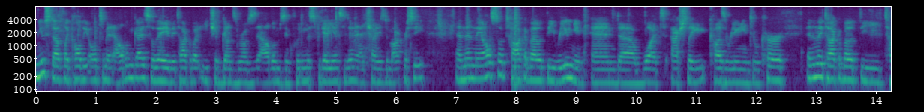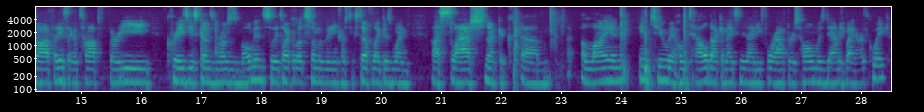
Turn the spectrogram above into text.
new stuff like called the ultimate album guys so they they talk about each of guns n' roses albums including the spaghetti incident and chinese democracy. And then they also talk about the reunion and uh, what actually caused the reunion to occur. And then they talk about the top i think it's like the top 30 craziest Guns N' Roses moments. So they talk about some of the interesting stuff, like is when uh, Slash snuck a, um, a lion into a hotel back in 1994 after his home was damaged by an earthquake.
